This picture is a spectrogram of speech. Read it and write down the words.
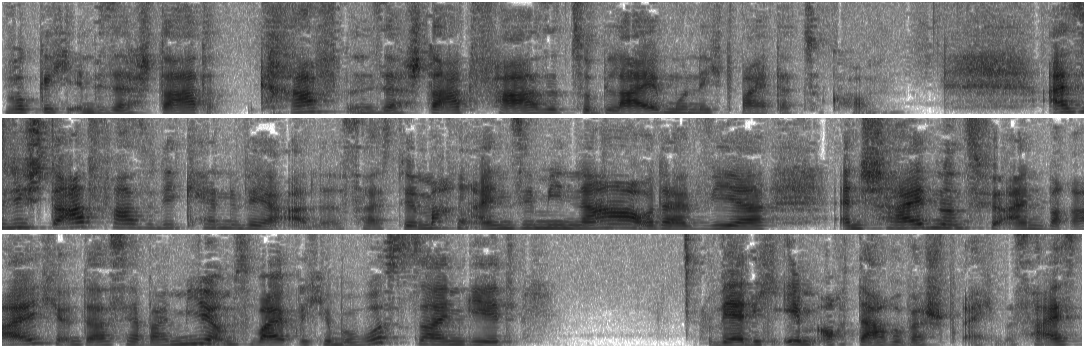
wirklich in dieser Startkraft, in dieser Startphase zu bleiben und nicht weiterzukommen. Also die Startphase, die kennen wir ja alle. Das heißt, wir machen ein Seminar oder wir entscheiden uns für einen Bereich und da es ja bei mir ums weibliche Bewusstsein geht, werde ich eben auch darüber sprechen. Das heißt,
